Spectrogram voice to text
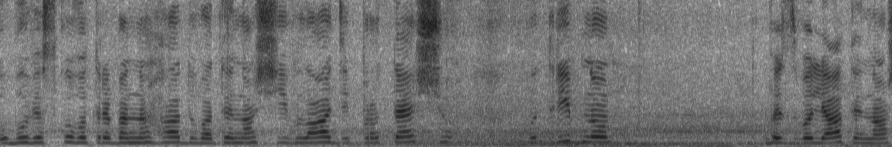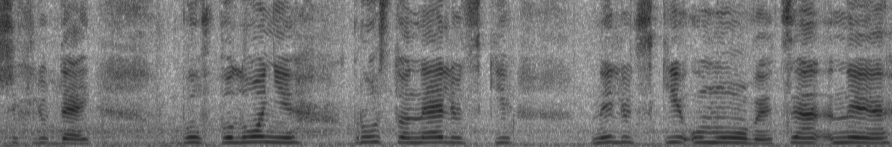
обов'язково треба нагадувати нашій владі про те, що потрібно визволяти наших людей, бо в полоні просто нелюдські, нелюдські умови. Це не,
